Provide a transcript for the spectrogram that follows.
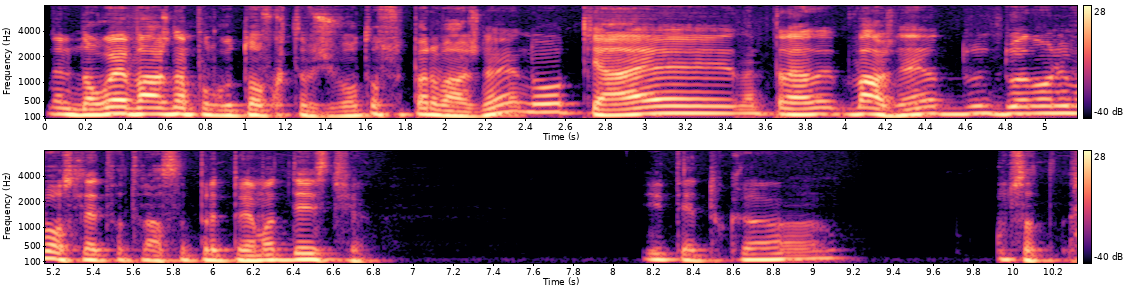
Нали, много е важна подготовката в живота, супер важна е, но тя е, нали, трябва да, важна е до, до едно ниво. След това трябва да се предприемат действия. И те тук куцат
